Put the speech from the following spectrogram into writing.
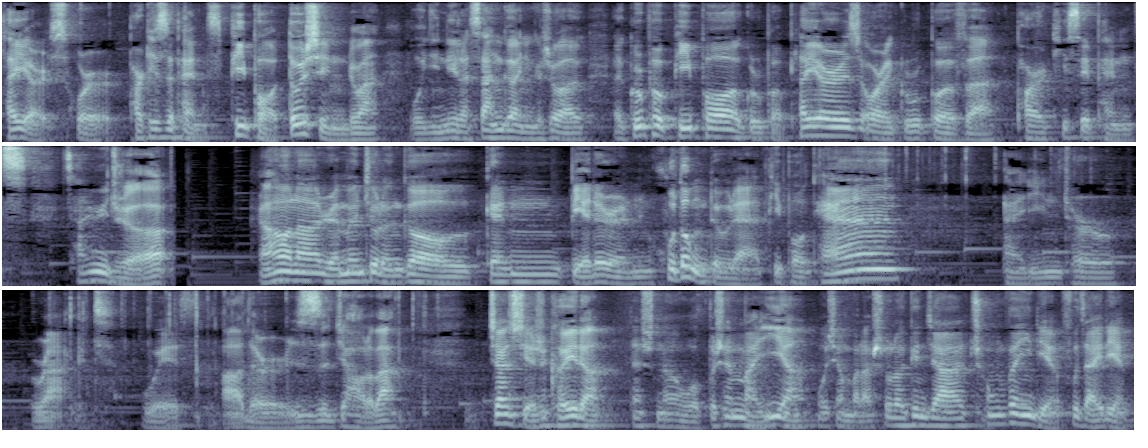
players 或者 participants，people 都行，对吧？我已经列了三个，你可以说 a group of people，a group of players or a group of participants 参与者。然后呢，人们就能够跟别的人互动，对不对？People can and interact。with others 就好了吧，这样写是可以的。但是呢，我不是很满意啊，我想把它说的更加充分一点、复杂一点。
